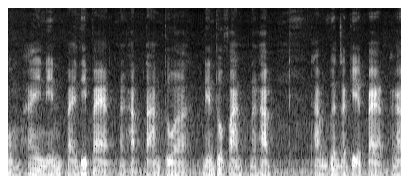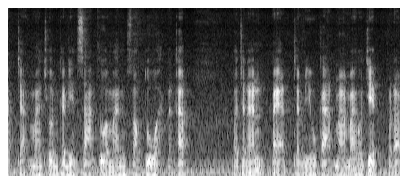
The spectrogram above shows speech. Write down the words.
ผมให้เน้นไปที่ 8 นะครับ ตามตัวเน้นตัวฟันนะครับ ถ้าเพื่อนๆสังเกต 8 นะครับ จะมาชนกระเด็น 3 ตัวมา1 2ตัวนะครับ เพราะฉะนั้น 8 จะมีโอกาสมามากกว่า 7 ประ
